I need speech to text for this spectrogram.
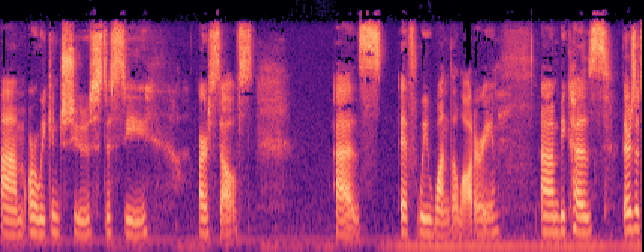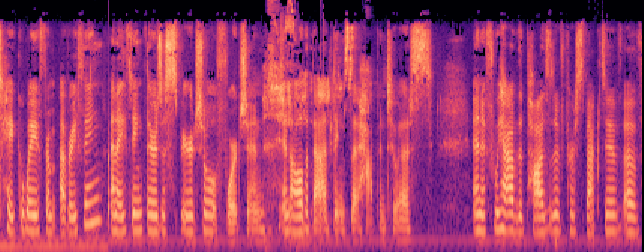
um, or we can choose to see ourselves as if we won the lottery. Um, because there's a takeaway from everything, and I think there's a spiritual fortune in all the bad things that happen to us. And if we have the positive perspective of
